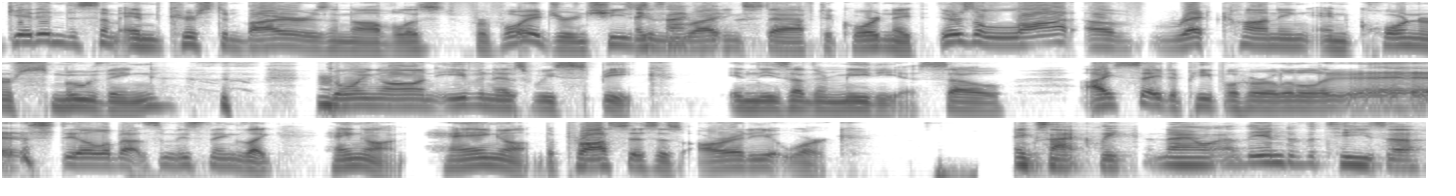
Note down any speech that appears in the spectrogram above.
get into some, and Kirsten Beyer is a novelist for Voyager, and she's exactly. in the writing staff to coordinate. There's a lot of retconning and corner smoothing hmm. going on even as we speak in these other media. So. I say to people who are a little eh, still about some of these things, like, hang on, hang on. The process is already at work. Exactly. Now, at the end of the teaser,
